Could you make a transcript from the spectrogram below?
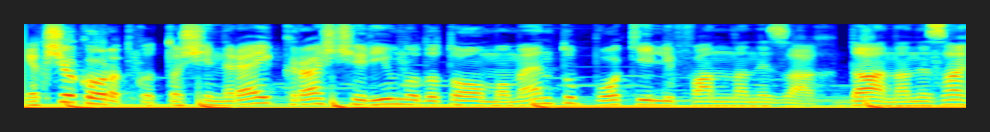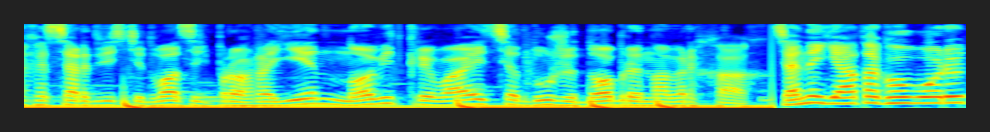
Якщо коротко, то Шінрей краще рівно до того моменту, поки ліфан на низах. Да, на низах SR 220 програє, но відкривається дуже добре на верхах. Це не я так говорю,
